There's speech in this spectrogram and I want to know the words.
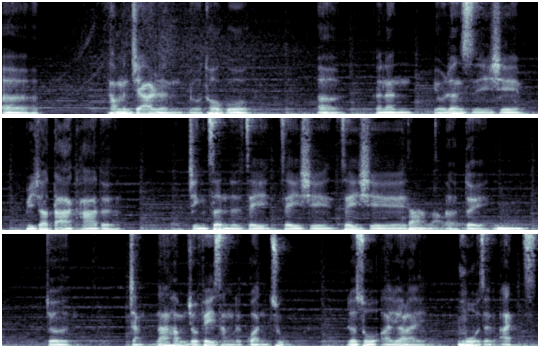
呃，他们家人有透过，呃，可能有认识一些比较大咖的警政的这一这一些这一些大佬。呃，对，嗯。就讲，那他们就非常的关注，就说啊要来破这个案子，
